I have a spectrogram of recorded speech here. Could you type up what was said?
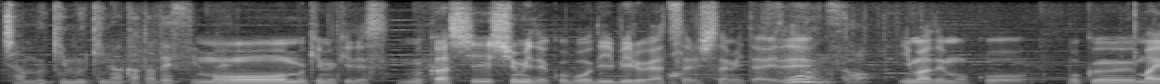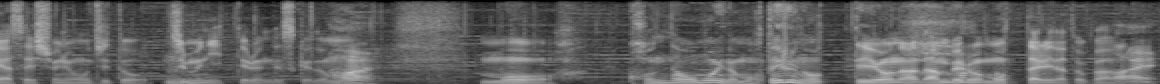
ちゃムキムキな方ですよね。もうムキムキです。昔趣味でこうボディービルをやってたりしたみたいで今でもこう僕毎朝一緒におじとジムに行ってるんですけども、うんはい、もうこんな重いの持てるのっていうようなダンベルを持ったりだとか、はい、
